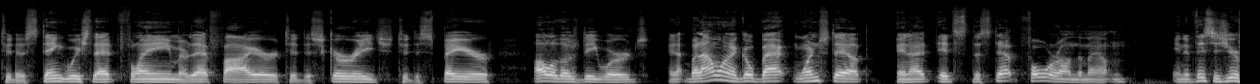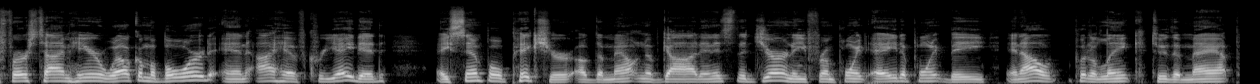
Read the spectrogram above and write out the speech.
to distinguish that flame or that fire, to discourage, to despair, all of those D words. And, but I want to go back one step, and I, it's the step four on the mountain. And if this is your first time here, welcome aboard. And I have created a simple picture of the mountain of God, and it's the journey from point A to point B. And I'll put a link to the map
